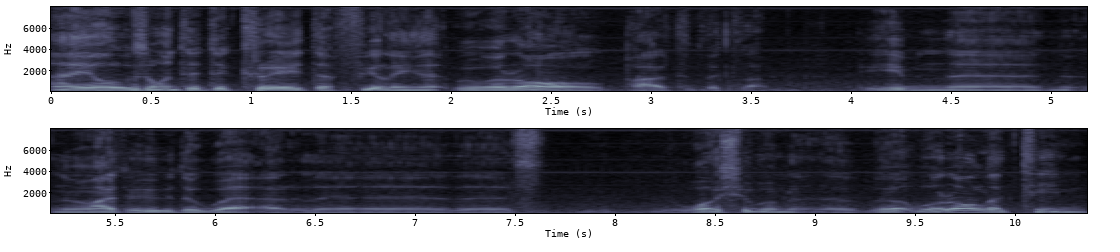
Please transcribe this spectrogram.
I always wanted to create a feeling that we were all part of the club, even uh, no matter who they were, the, the s- washerwomen, we're, all a team.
